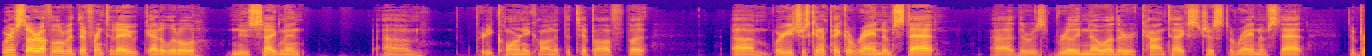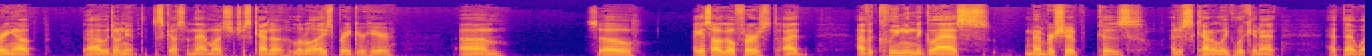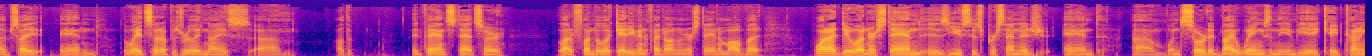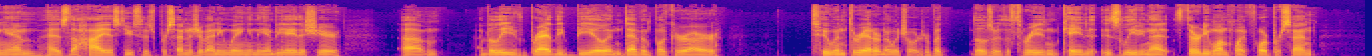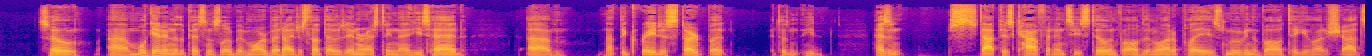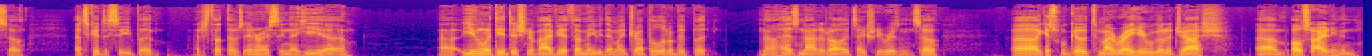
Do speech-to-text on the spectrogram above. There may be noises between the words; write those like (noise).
we're gonna start off a little bit different today. We got a little new segment, um, pretty corny, calling it the tip off, but um, we're each just gonna pick a random stat. Uh, there was really no other context, just a random stat to bring up. Uh, we don't have to discuss them that much. Just kind of a little icebreaker here. Um, so I guess I'll go first. I I have a cleaning the glass membership because I just kind of like looking at at that website and the way it's set up is really nice. Um, all the advanced stats are a lot of fun to look at, even if I don't understand them all. But what I do understand is usage percentage, and um, when sorted by wings in the NBA, Cade Cunningham has the highest usage percentage of any wing in the NBA this year. Um, I believe Bradley Beal and Devin Booker are two and three. I don't know which order, but those are the three, and Cade is leading that at 31.4%. So um, we'll get into the Pistons a little bit more, but I just thought that was interesting that he's had um, not the greatest start, but it doesn't he hasn't stopped his confidence. He's still involved in a lot of plays, moving the ball, taking a lot of shots. So that's good to see. But I just thought that was interesting that he, uh, uh, even with the addition of Ivey, I thought maybe that might drop a little bit, but no, has not at all. It's actually risen. So uh, I guess we'll go to my right here. We'll go to Josh. Um, oh, sorry, I didn't even.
